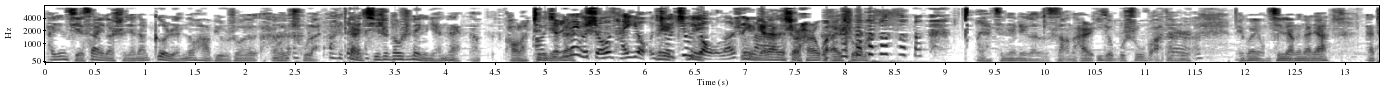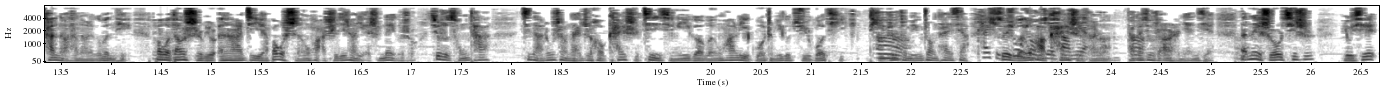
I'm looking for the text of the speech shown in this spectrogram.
他已经解散一段时间，但个人的话，比如说还会出来，但是其实都是那个年代啊。好了，这个年代那个时候才有，就就有了，是吧？那个年代的事儿还是我来说吧。哎呀，今天这个嗓子还是依旧不舒服啊，但是没关系，我们尽量跟大家来探讨探讨这个问题。包括当时，比如 N R G 啊，包括神话，实际上也是那个时候，就是从他金大中上台之后，开始进行一个文化立国这么一个举国体体制这么一个状态下，所以文化开始繁荣，大概就是二十年前。但那时候其实有些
